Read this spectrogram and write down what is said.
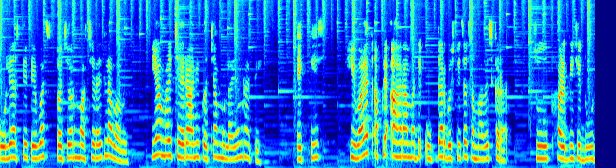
ओले असते तेव्हाच त्वचेवर मॉइश्चराईज लावावे. यामुळे चेहरा आणि त्वचा मुलायम राहते. एकतीस. हिवाळ्यात आपल्या आहारामध्ये उबदार गोष्टीचा समावेश करा. सूप हळदीचे दूध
